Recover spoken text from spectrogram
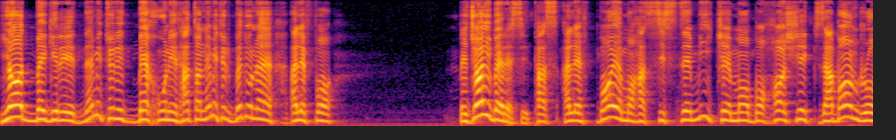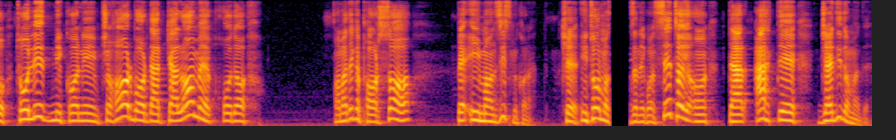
یاد بگیرید نمی‌تونید بخونید حتی نمی‌تونید بدون الفبا به جایی برسید. پس الفبای ما هست. سیستمی که ما باهاش یک زبان رو تولید می‌کنیم. چهار بار در کلام خدا آمده که پارسا به ایمان زیست می‌کنن که اینطور ما زندگی سه تای آن در عهد جدید آمده.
